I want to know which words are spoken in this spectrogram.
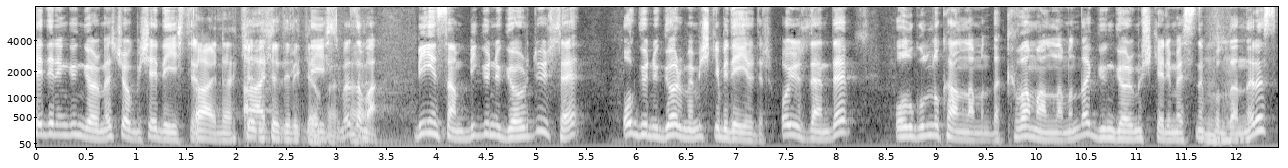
Kedinin gün görmesi çok bir şey değiştirir. Aynen, kedi Ağaç kedilik yapar. Değiştirmez Evet. ama bir insan bir günü gördüyse o günü görmemiş gibi değildir. O yüzden de olgunluk anlamında, kıvam anlamında gün görmüş kelimesini kullanırız.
